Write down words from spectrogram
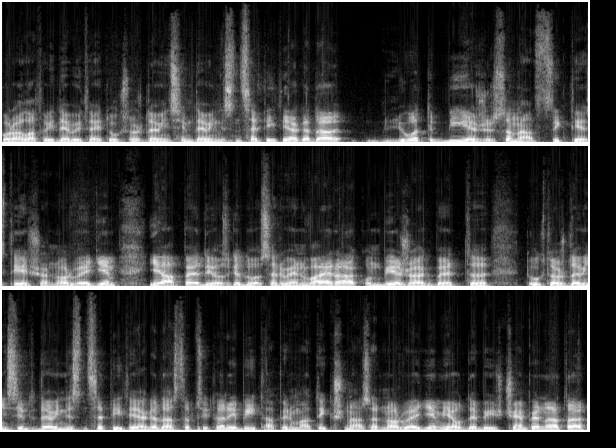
kurā Latvija debitēja 1997. gadā, ļoti bieži ir sanācis tikties tieši ar Norvēģiem. Jā, pēdējos gados arvien vairāk un biežāk, bet 1997. Eh, gadā, starp citu, arī bija tā pirmā tikšanās ar Norvēģiem jau debijas čempionātā.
